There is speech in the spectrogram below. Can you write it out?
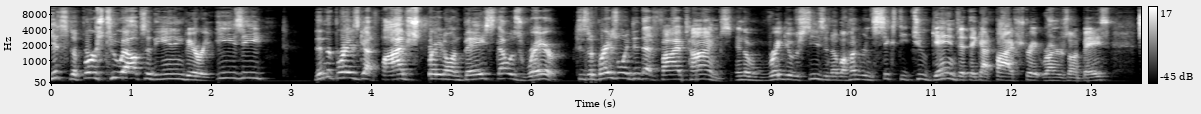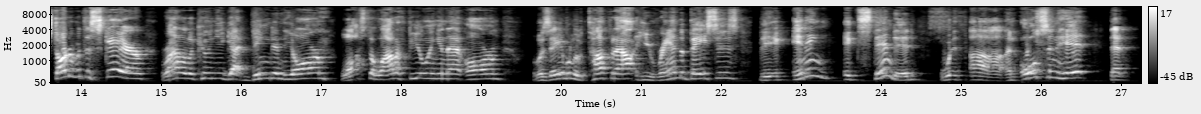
Gets the first two outs of the inning very easy. Then the Braves got five straight on base. That was rare because the Braves only did that five times in the regular season of 162 games that they got five straight runners on base. Started with a scare. Ronald Acuna got dinged in the arm, lost a lot of feeling in that arm, was able to tough it out. He ran the bases, the inning extended with uh, an Olson hit that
